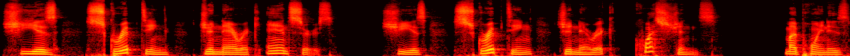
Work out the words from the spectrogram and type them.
She is scripting generic answers. She is scripting generic questions. My point is,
